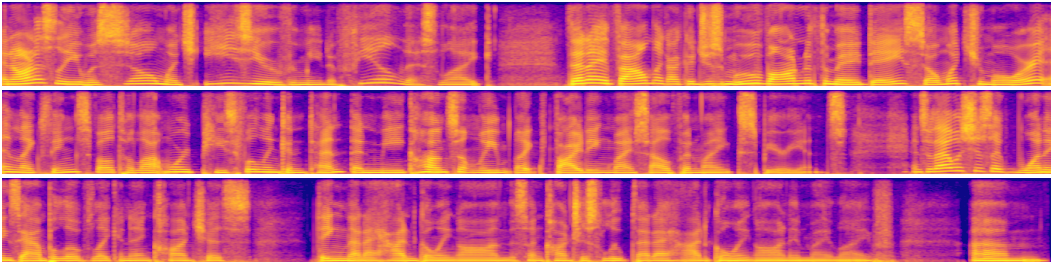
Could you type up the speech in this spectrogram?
And honestly it was so much easier for me to feel this like then i found like i could just move on with my day so much more and like things felt a lot more peaceful and content than me constantly like fighting myself and my experience. And so that was just like one example of like an unconscious thing that I had going on, this unconscious loop that I had going on in my life. Um,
